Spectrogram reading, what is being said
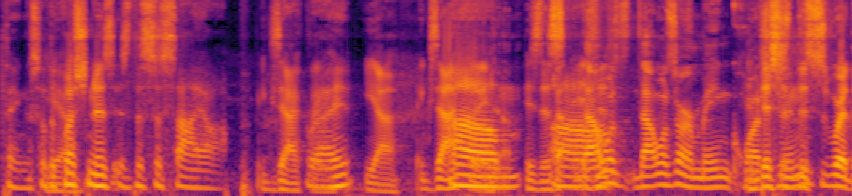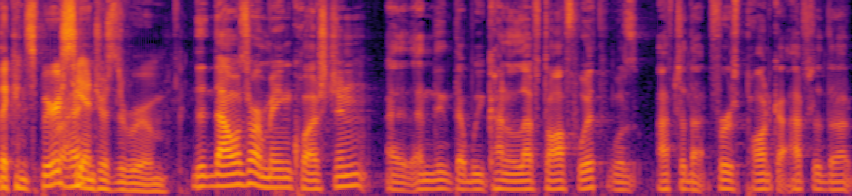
things. So the Yeah. question is: Is this a psyop? Exactly. Right? Yeah. Exactly. Um, is this? is that this- was that was our main question. this is this is where the conspiracy Right. enters the room. Th- that was our main question. I, I think that we kind of left off with was after that first podcast, after that,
